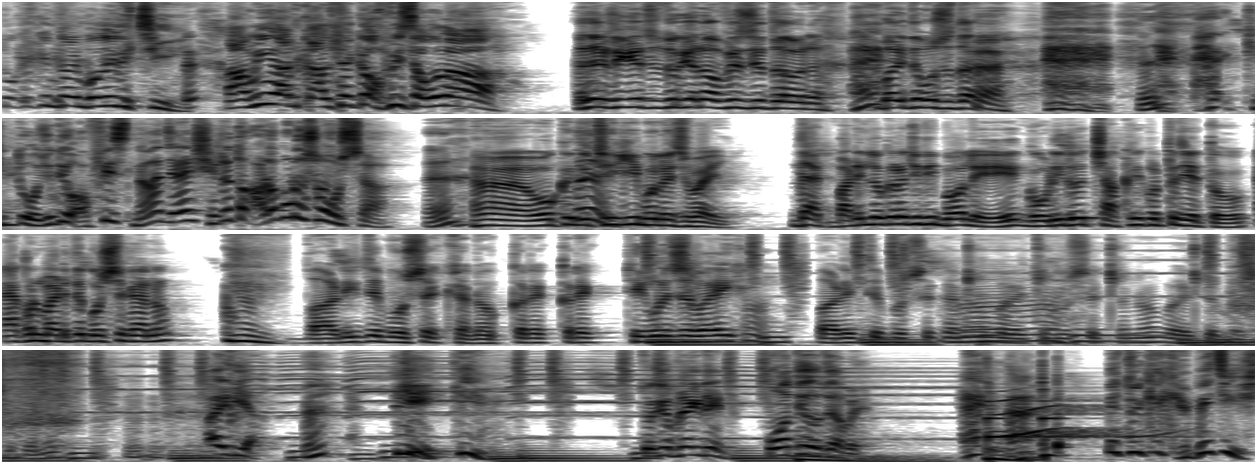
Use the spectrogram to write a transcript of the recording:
তোকে কিন্তু আমি বলে দিচ্ছি আমি আর কাল থেকে অফিস যাব না। আচ্ছা ঠিক আছে তোকে অফিস যেতে হবে না। বাড়িতে বসে থাক। হ্যাঁ, কিন্তু ও যদি অফিস না যায় সেটা তো আরও বড় সমস্যা। হ্যাঁ? হ্যাঁ ও কিন্তু ঠিকই বলেছে ভাই। দেখ বাড়ির লোকেরা যদি বলে গৌরী রোজ চাকরি করতে যেত এখন বাড়িতে বসে কেন? বাড়িতে বসে কেন? কারেক্ট কারেক্ট ঠিক বলেছে ভাই। বাড়িতে বসে কেন? বাড়িতে বসে কেন? বাড়িতে বসে কেন? আইডিয়া কি? কি? তোকে প্রেগনেন্ট পদে হতে হবে। এ তুই কি খেপেছিস?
